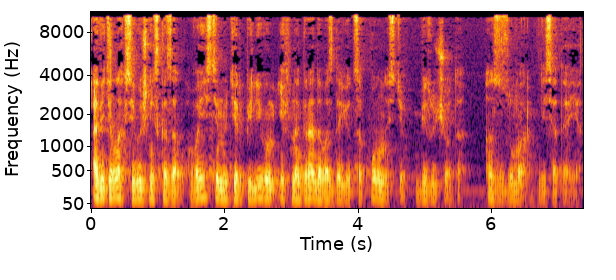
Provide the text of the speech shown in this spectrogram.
А ведь Аллах Всевышний сказал, воистину терпеливым их награда воздается полностью, без учета. Аз-Зумар, 10 аят.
